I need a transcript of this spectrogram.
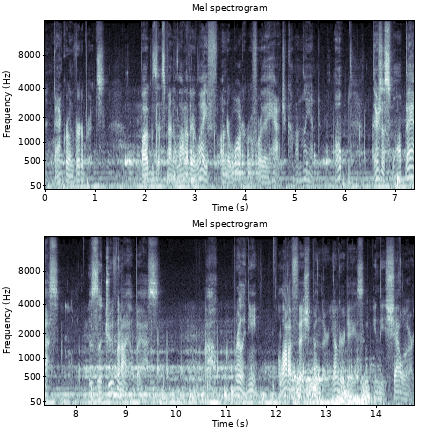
and macroinvertebrates. Bugs that spend a lot of their life underwater before they hatch come on land. Oh, there's a small bass. This is a juvenile bass. Oh, really neat. A lot of fish spend their younger days in these shallower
